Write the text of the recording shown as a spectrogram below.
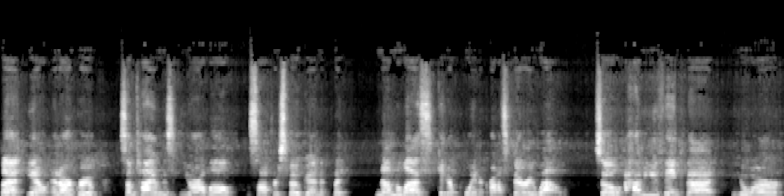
But, you know, in our group, sometimes you're a little softer spoken, but nonetheless get your point across very well. So, how do you think that your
